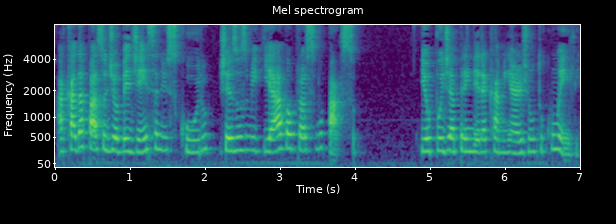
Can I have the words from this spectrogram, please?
A cada passo de obediência no escuro, Jesus me guiava ao próximo passo. E eu pude aprender a caminhar junto com ele.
